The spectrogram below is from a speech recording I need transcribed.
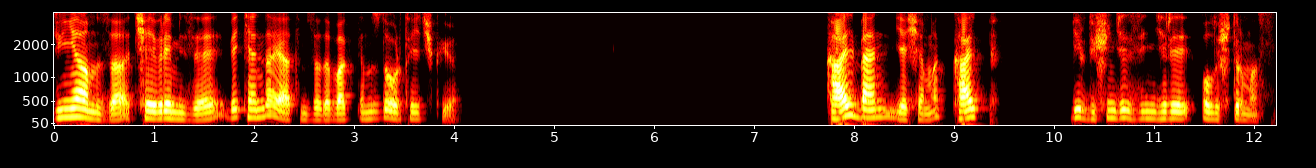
dünyamıza, çevremize ve kendi hayatımıza da baktığımızda ortaya çıkıyor. Kalben yaşamak, kalp bir düşünce zinciri oluşturmaz.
